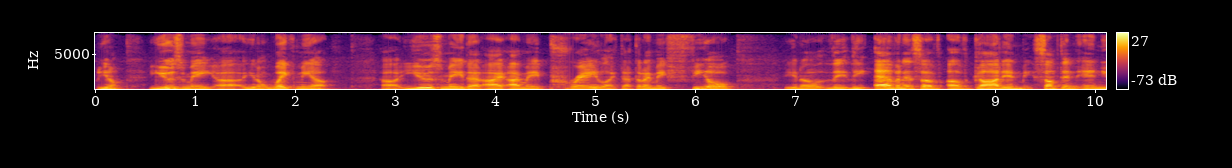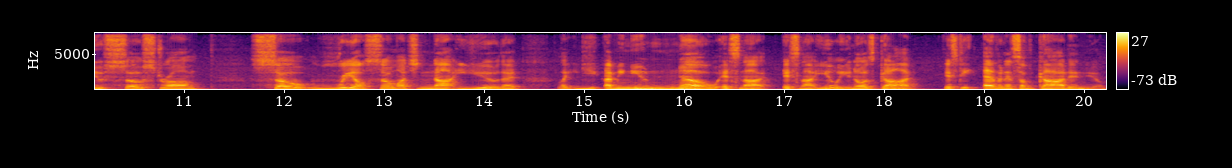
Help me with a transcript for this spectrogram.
you know, use me, uh, you know, wake me up. Uh, use me that I, I may pray like that, that I may feel, you know, the, the evidence of, of God in me, something in you so strong, so real, so much not you that, like, you, I mean, you know, it's not, it's not you. You know, it's God. It's the evidence of God in you.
